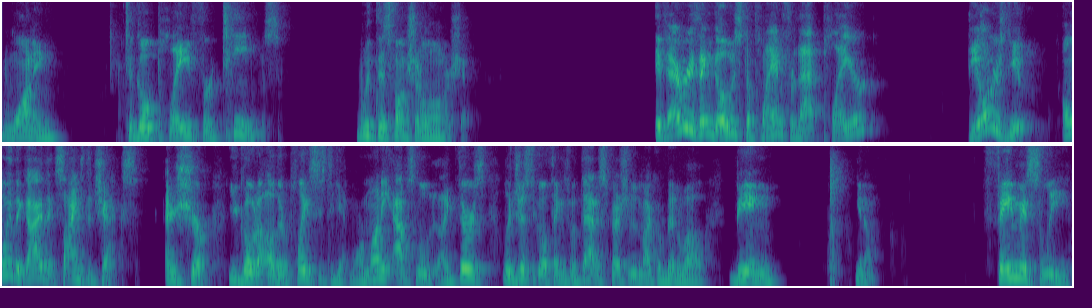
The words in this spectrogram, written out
wanting to go play for teams with dysfunctional ownership. If everything goes to plan for that player, the owner's the only the guy that signs the checks. And sure, you go to other places to get more money. Absolutely. Like there's logistical things with that, especially with Michael Bidwill being, you know, famously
